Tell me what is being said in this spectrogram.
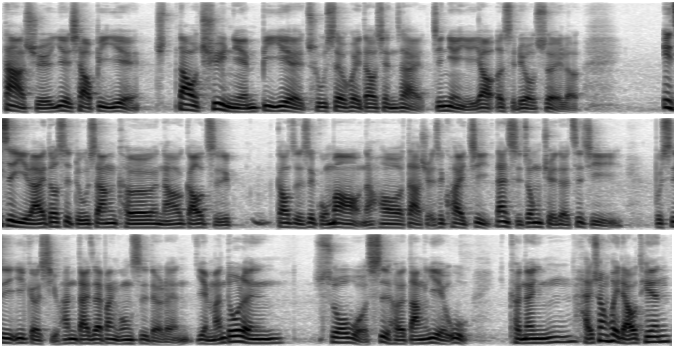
大学夜校毕业，到去年毕业出社会到现在，今年也要二十六岁了。一直以来都是读商科，然后高职高职是国贸，然后大学是会计，但始终觉得自己。不是一个喜欢待在办公室的人，也蛮多人说我适合当业务，可能还算会聊天，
